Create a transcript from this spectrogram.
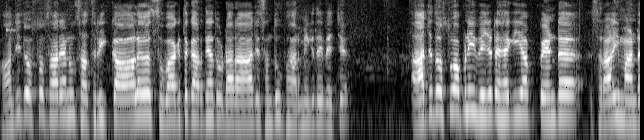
ਹਾਂਜੀ ਦੋਸਤੋ, ਸਾਰਿਆਂ ਨੂੰ ਸਤਿ ਸ੍ਰੀ ਅਕਾਲ। ਸਵਾਗਤ ਕਰਦੇ ਹਾਂ ਤੁਹਾਡਾ ਰਾਜ ਸੰਧੂ ਫਾਰਮਿੰਗ ਦੇ ਵਿੱਚ। ਅੱਜ ਦੋਸਤੋ, ਆਪਣੀ ਵਿਜ਼ਿਟ ਹੈਗੀ ਆ ਪਿੰਡ ਸਰਾਲੀ ਮੰਡ,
